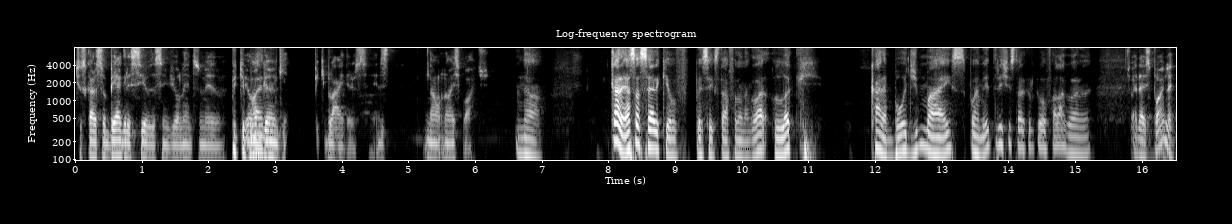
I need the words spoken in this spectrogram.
Que os caras são bem agressivos, assim, violentos mesmo. Peaky é uma Blinders? gangue. Peak Blinders. Eles. Não, não é esporte. Não. Cara, essa série que eu pensei que você tava falando agora, Luck, cara, é boa demais. Pô, é meio triste a história que eu vou falar agora, né? Você vai dar spoiler?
